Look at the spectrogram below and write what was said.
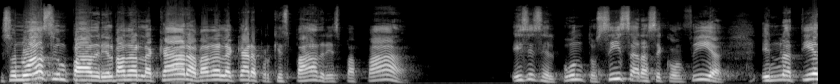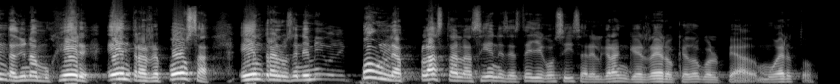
Eso no hace un padre, él va a dar la cara, va a dar la cara porque es padre, es papá. Ese es el punto. Císara se confía en una tienda de una mujer, entra, reposa, entran los enemigos y ¡pum! le aplastan las sienes. Este llegó César, el gran guerrero, quedó golpeado, muerto.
